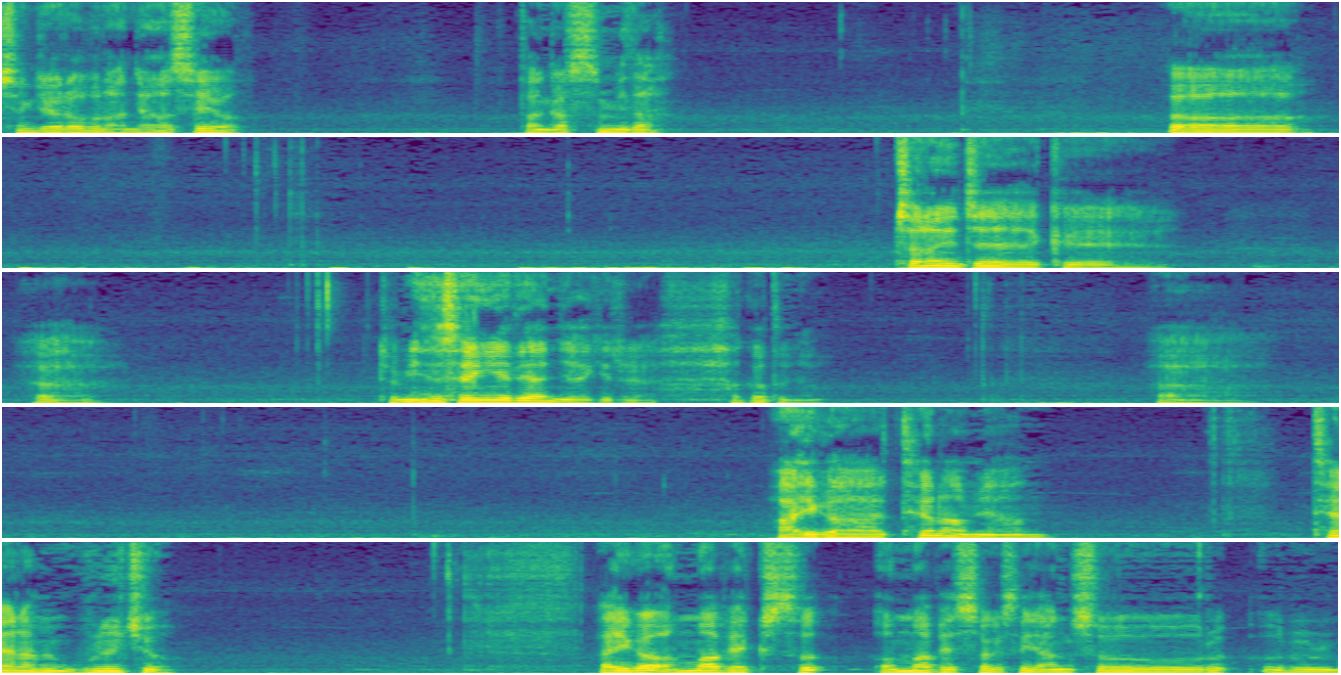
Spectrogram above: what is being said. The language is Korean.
시청자 여러분 안녕하세요. 반갑습니다. 어, 저는 이제 그, 어, 좀 인생에 대한 이야기를 하거든요. 어, 아이가 태어나면, 태어나면 울죠. 아이가 엄마 뱃속, 엄마 뱃속에서 양수를,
